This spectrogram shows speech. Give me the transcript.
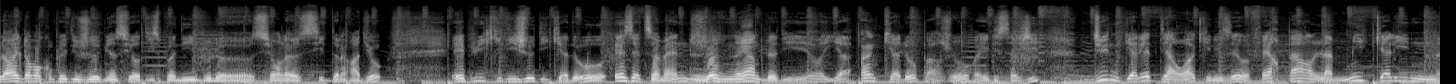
le règlement complet du jeu bien sûr disponible euh, sur le site de la radio. Et puis qui dit jeu dit cadeau. Et cette semaine, je viens de le dire, il y a un cadeau par jour et il s'agit d'une galette des rois qui nous est offerte par la Micaline.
